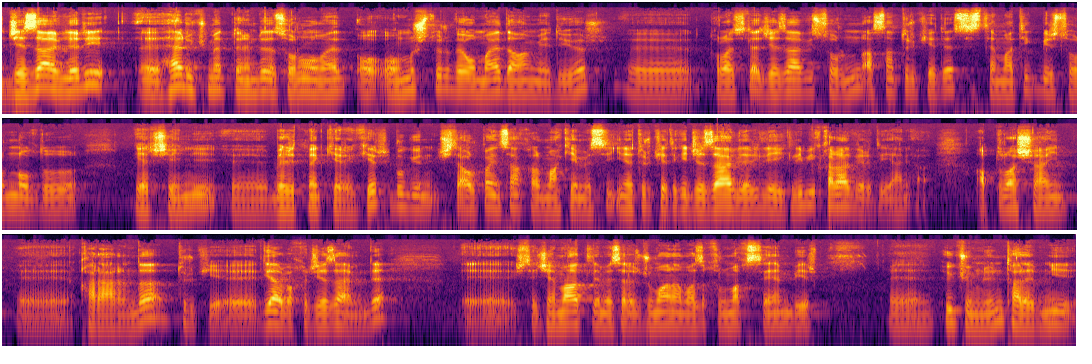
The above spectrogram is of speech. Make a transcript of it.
Cezaevleri e, her hükümet döneminde de sorun olmaya, olmuştur ve olmaya devam ediyor. E, Dolayısıyla cezaevi sorunun aslında Türkiye'de sistematik bir sorun olduğu gerçeğini e, belirtmek gerekir. Bugün işte Avrupa İnsan Hakları Mahkemesi yine Türkiye'deki cezaevleriyle ilgili bir karar verdi. Yani Abdullah Şahin kararında Türkiye Diyarbakır cezaevinde işte cemaatle mesela cuma namazı kılmak isteyen bir hükümlünün talebini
